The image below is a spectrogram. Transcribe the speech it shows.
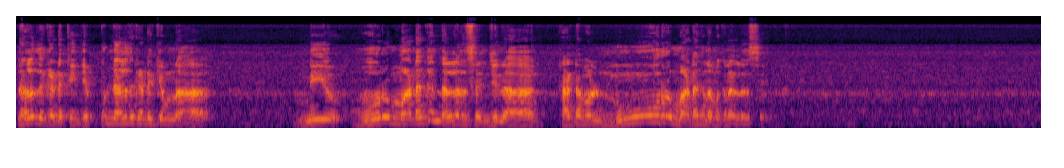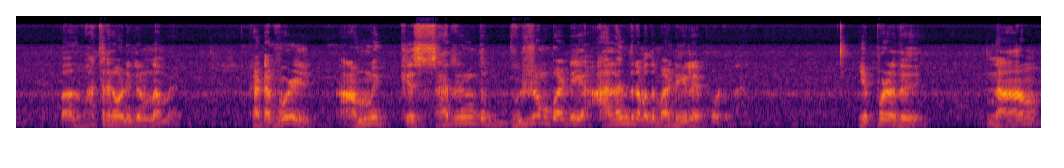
நல்லது கிடைக்கும் எப்படி நல்லது கிடைக்கும்னா நீ ஒரு மடங்கு நல்லது செஞ்சினா கடவுள் நூறு மடங்கு நமக்கு நல்லது செய்யும் அது மாத்திரம் கவனிக்கணும் நாம. கடவுள் அமைக்க சரிந்து விழும்படி அலந்து நமது மடியிலே போடுவார். எப்பொழுது நாம்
